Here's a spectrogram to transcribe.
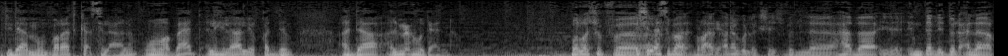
ابتداء من مباريات كأس العالم وما بعد الهلال يقدم أداء المعهود عنه. والله شوف آه، إيش الأسباب برأيك؟ أنا أقول لك شيء شوف هذا ان دل يدل على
